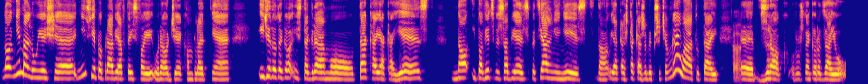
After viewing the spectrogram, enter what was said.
no, nie maluje się, nic nie poprawia w tej swojej urodzie kompletnie, idzie do tego Instagramu taka, jaka jest, no i powiedzmy sobie, specjalnie nie jest no, jakaś taka, żeby przyciągała tutaj tak. e, wzrok różnego rodzaju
